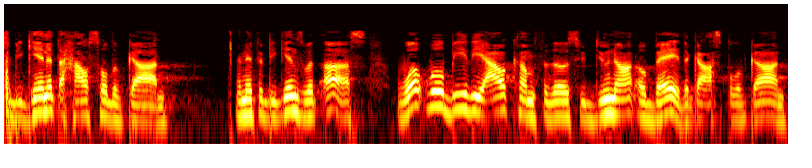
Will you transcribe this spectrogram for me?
to begin at the household of God. And if it begins with us, what will be the outcome for those who do not obey the gospel of God?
